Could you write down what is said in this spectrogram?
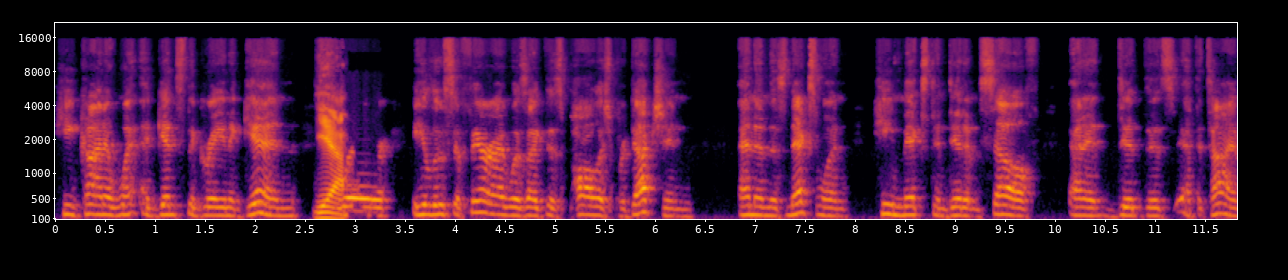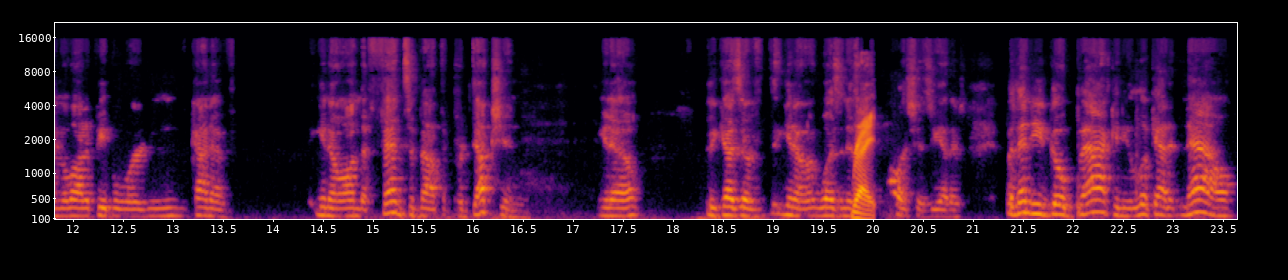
he kind of went against the grain again Yeah. where I Luciferi was like this polished production, and then this next one he mixed and did himself, and it did this at the time. A lot of people were kind of, you know, on the fence about the production, you know, because of you know it wasn't as Right. polished as the others. But then you go back and you look at it now.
